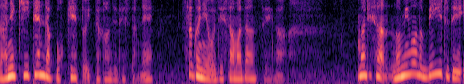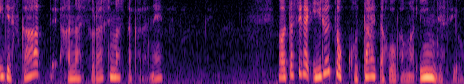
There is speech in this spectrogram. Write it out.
何聞いてんだボケといった感じでしたね。すぐにおじさま男性が「マリさん飲み物ビールでいいですか?」って話そらしましたからね。私がいると答えた方がまあいいんですよ。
